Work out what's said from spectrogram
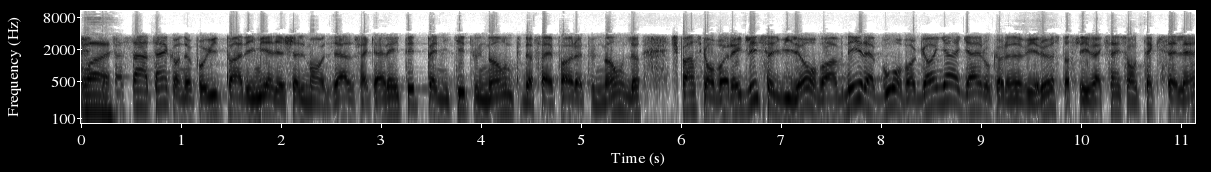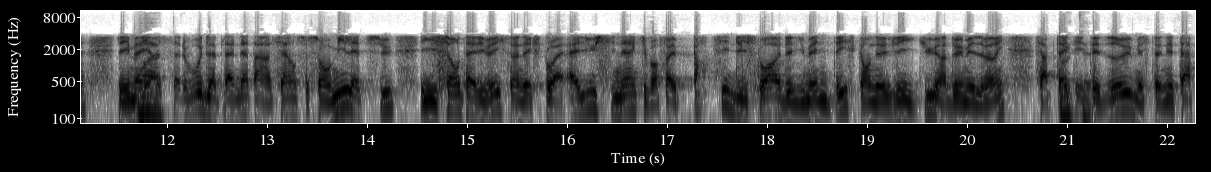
Ouais. Ça fait 100 ans qu'on n'a pas eu de pandémie à l'échelle mondiale. Fait qu'arrêtez de paniquer tout le monde puis de faire peur à tout le monde. Là. Je pense qu'on va régler celui-là. On va en venir à bout. On va gagner la guerre au coronavirus parce que les vaccins sont excellents. Les meilleurs cerveaux de la planète en sciences se sont mis là-dessus et ils sont arrivés. C'est un exploit hallucinant qui va faire partie de l'histoire de l'humanité, ce qu'on a vécu en 2020. Ça a peut-être été dur, mais c'est une étape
